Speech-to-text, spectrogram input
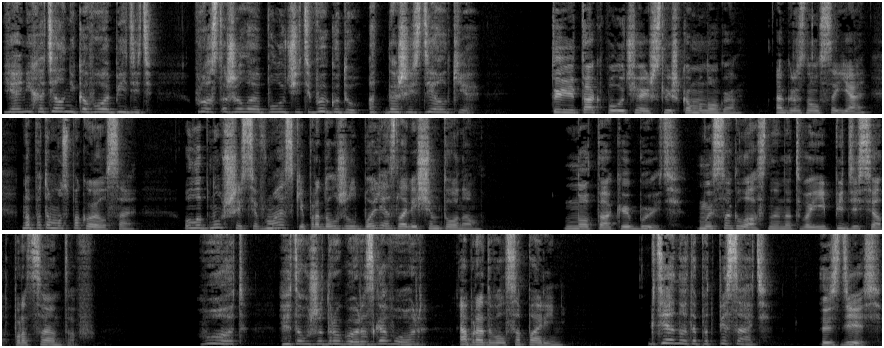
«Я не хотел никого обидеть. Просто желаю получить выгоду от нашей сделки». «Ты и так получаешь слишком много», — огрызнулся я, но потом успокоился. Улыбнувшись в маске, продолжил более зловещим тоном. «Но так и быть, мы согласны на твои пятьдесят процентов». «Вот, это уже другой разговор», — обрадовался парень. «Где надо подписать?» «Здесь».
